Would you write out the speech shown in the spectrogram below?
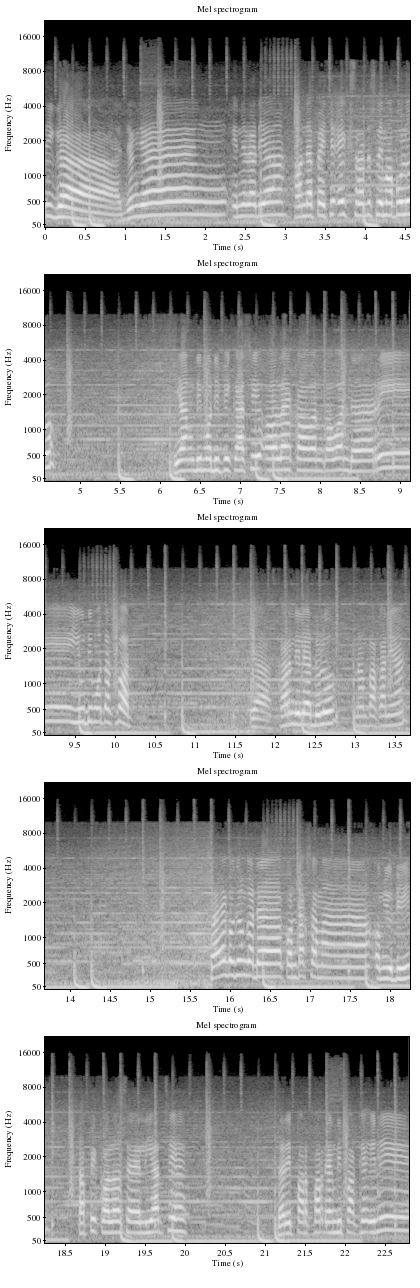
3 jeng jeng. Inilah dia Honda PCX 150 yang dimodifikasi oleh kawan-kawan dari Yudi Motorsport. Ya sekarang dilihat dulu penampakannya. Saya kebetulan nggak ada kontak sama Om Yudi tapi kalau saya lihat sih dari part-part yang dipakai ini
